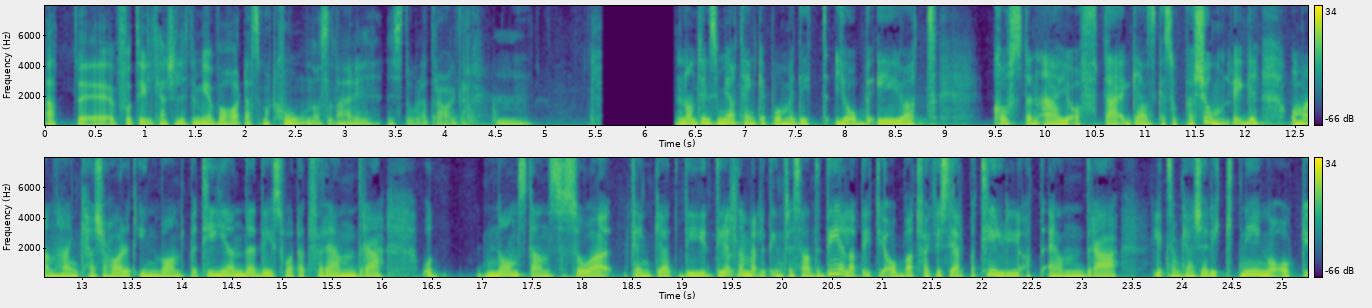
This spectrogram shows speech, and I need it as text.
att eh, få till kanske lite mer vardagsmotion och sådär i, i stora drag. Då. Mm. Någonting som jag tänker på med ditt jobb är ju att kosten är ju ofta ganska så personlig. Och man han kanske har ett invant beteende, det är svårt att förändra. Och någonstans så tänker jag att det är dels en väldigt intressant del av ditt jobb att faktiskt hjälpa till att ändra liksom kanske riktning och, och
